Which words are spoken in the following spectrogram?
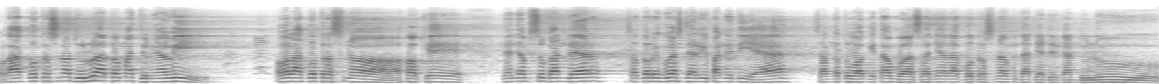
Laku Tresno dulu atau Majun Ngawi? Oh laku Tresno, oke. Nyanyap Sukandar, satu request dari panitia. Sang ketua kita bahasanya laku Tresno minta dihadirkan dulu.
